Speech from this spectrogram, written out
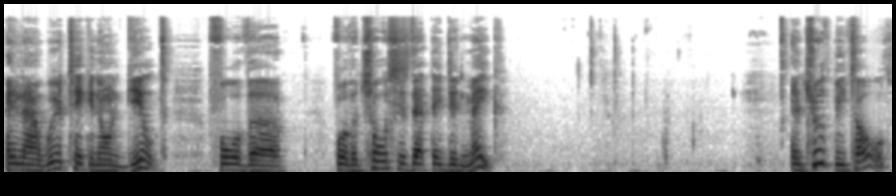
and now we're taking on guilt for the for the choices that they didn't make. And truth be told,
